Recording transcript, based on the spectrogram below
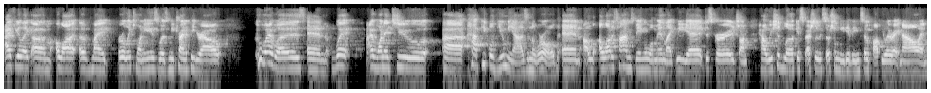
I feel like um, a lot of my early 20s was me trying to figure out who I was and what I wanted to uh, have people view me as in the world. And a, a, lot of times, being a woman, like we get discouraged on how we should look, especially with social media being so popular right now. And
